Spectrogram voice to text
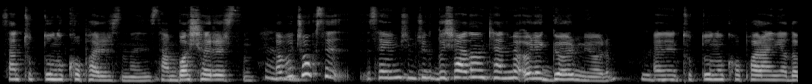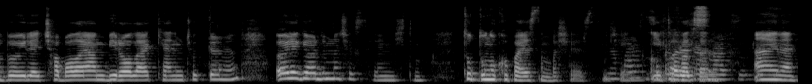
Sen tuttuğunu koparırsın hani sen başarırsın. Ya bu çok se- sevmişim çünkü dışarıdan kendimi öyle görmüyorum. Hani tuttuğunu koparan ya da böyle çabalayan biri olarak kendimi çok görmüyorum. Öyle gördüğümde çok sevmiştim. Tuttuğunu koparırsın, başarırsın. Şey, iltifatı. Aynen.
